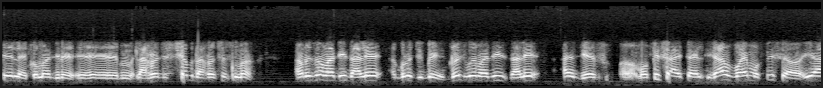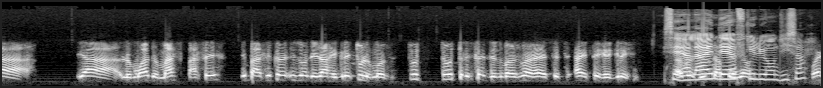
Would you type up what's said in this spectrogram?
chez les, comment dire, euh, la chef d'arrondissement. L'arrondissement m'a dit d'aller à Gros Dubé. Gros Dubé m'a dit d'aller à NDF. Euh, mon fils a été, j'ai envoyé mon fils euh, il y a, il y a le mois de mars passé. Et parce qu'ils ont déjà réglé tout le monde. Tout, tout ce dédommagement a été, a été réglé. C'est à Alors, la NDF présent- qui lui ont dit ça? Ouais,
